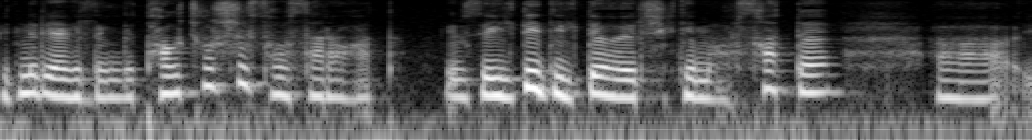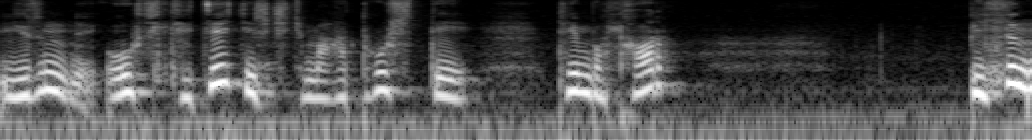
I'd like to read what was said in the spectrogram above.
Бид нар яг л ингээд тогжгор шиг суусаар байгаад ерөөсөө элдээ дэлдээ хоёр шиг тийм авсгаатай ер нь өөрчлөлт хизээж ирчих магадгүй шүү дээ. Тийм болохоор бэлэн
